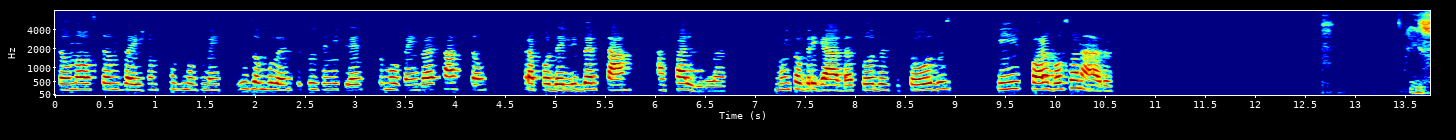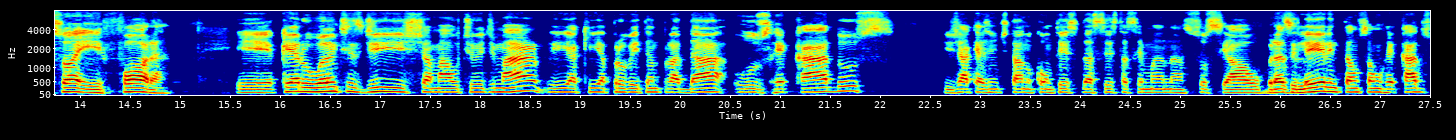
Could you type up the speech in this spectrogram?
Então, nós estamos aí junto com os movimentos dos ambulantes dos imigrantes promovendo essa ação para poder libertar a Falila. Muito obrigada a todas e todos e fora Bolsonaro. Isso aí, fora. Quero, antes de chamar o tio Edmar, e aqui aproveitando para dar os recados que já que a gente está no contexto da sexta semana social brasileira, então são recados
